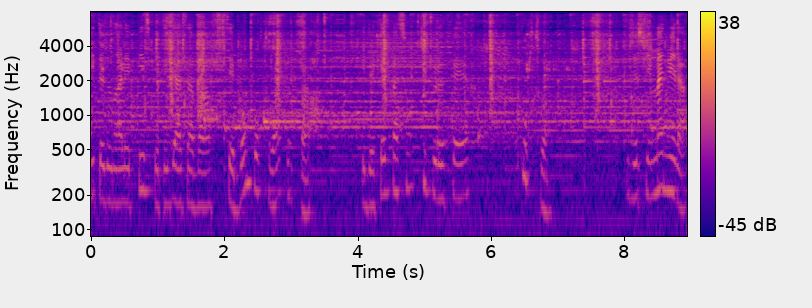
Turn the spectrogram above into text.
et te donnerai les pistes pour t'aider à savoir si c'est bon pour toi ou pas et de quelle façon tu peux le faire pour toi. Je suis Manuela,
